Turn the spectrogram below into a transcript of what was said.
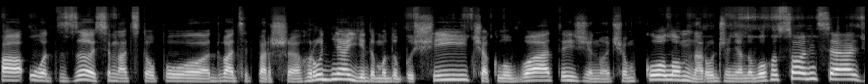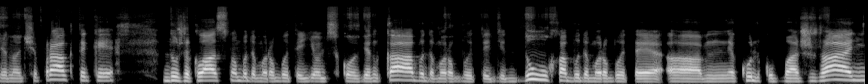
А от з 17 по 21 грудня їдемо до Буші, чаклувати жіночим колом, народження нового сонця, жіночі практики. Дуже класно. Будемо робити йольського вінка, будемо робити дідуха, будемо робити е, кульку бажань.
